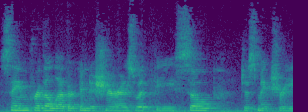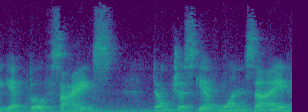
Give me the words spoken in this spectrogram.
Same for the leather conditioner as with the soap. Just make sure you get both sides. Don't just get one side.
